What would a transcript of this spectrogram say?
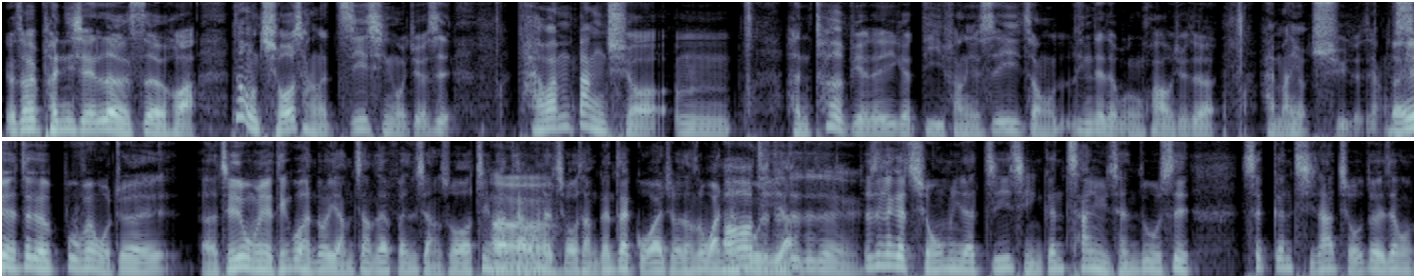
有时候会喷一些乐色话，这种球场的激情，我觉得是台湾棒球嗯很特别的一个地方，也是一种另类的文化，我觉得还蛮有趣的这样对，因子。为这个部分，我觉得呃，其实我们也听过很多洋将在分享说，进到台湾的球场跟在国外球场是完全不一样。对对对，就是那个球迷的激情跟参与程度是是跟其他球队这种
